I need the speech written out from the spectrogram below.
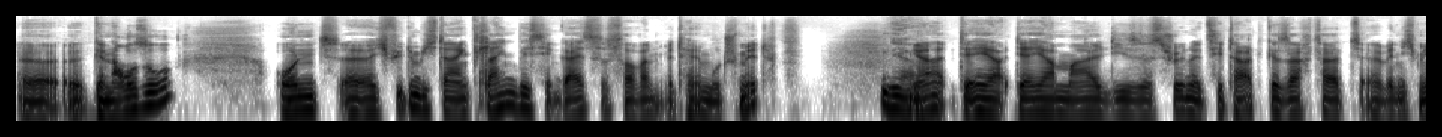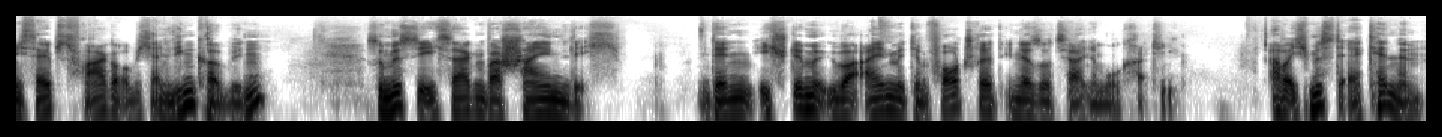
äh, genauso. Und äh, ich fühlte mich da ein klein bisschen geistesverwandt mit Helmut Schmidt. Ja. ja, der, der ja mal dieses schöne Zitat gesagt hat, äh, wenn ich mich selbst frage, ob ich ein Linker bin, so müsste ich sagen, wahrscheinlich. Denn ich stimme überein mit dem Fortschritt in der Sozialdemokratie. Aber ich müsste erkennen,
